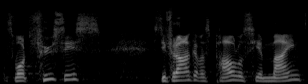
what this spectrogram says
das Wort Physis, ist die Frage, was Paulus hier meint.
